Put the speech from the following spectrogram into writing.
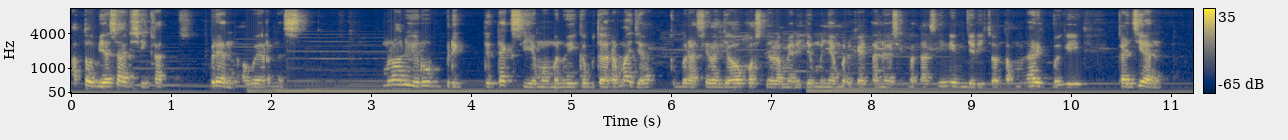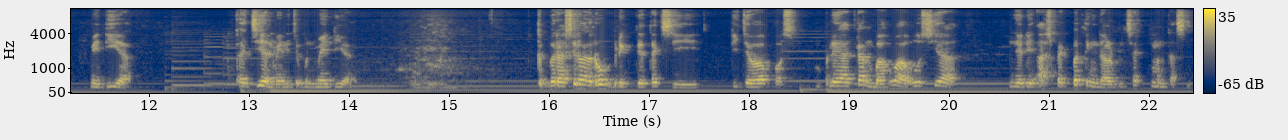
Atau biasa disingkat brand awareness. Melalui rubrik deteksi yang memenuhi kebutuhan remaja, keberhasilan Jawa Pos dalam manajemen yang berkaitan dengan segmentasi ini menjadi contoh menarik bagi kajian media, kajian manajemen media. Keberhasilan rubrik deteksi di Jawa Pos memperlihatkan bahwa usia menjadi aspek penting dalam segmentasi.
